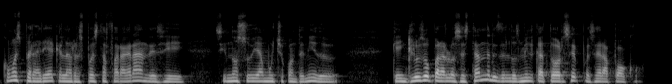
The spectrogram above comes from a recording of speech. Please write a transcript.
cómo esperaría que la respuesta fuera grande si, si no subía mucho contenido, que incluso para los estándares del 2014 pues era poco.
